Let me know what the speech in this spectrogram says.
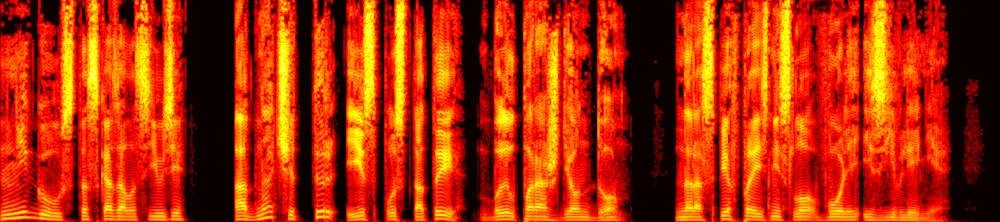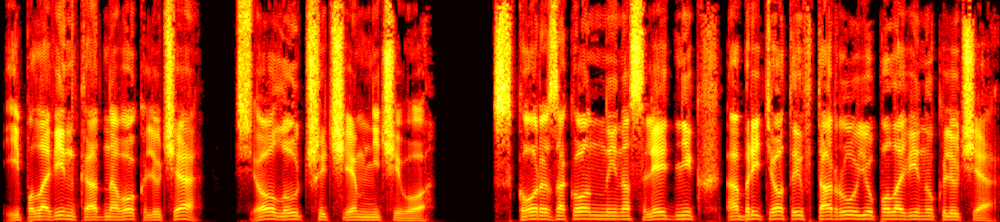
Не густо, сказала Сьюзи. Одна четыр из пустоты был порожден дом, нараспев произнесло волеизъявление. И половинка одного ключа все лучше, чем ничего. Скоро законный наследник обретет и вторую половину ключа,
